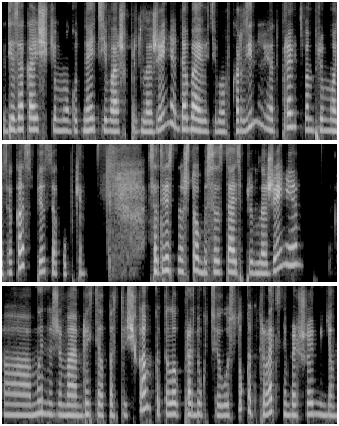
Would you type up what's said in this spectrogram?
где заказчики могут найти ваше предложение, добавить его в корзину и отправить вам прямой заказ без закупки. Соответственно, чтобы создать предложение, а, мы нажимаем раздел поставщикам, каталог продукции и услуг, открывается небольшое меню.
